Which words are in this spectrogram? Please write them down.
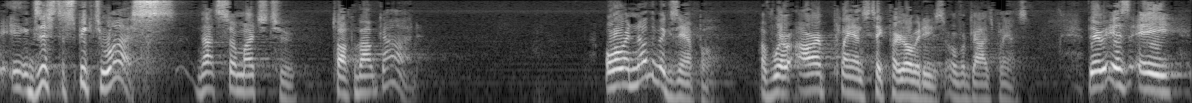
exists to speak to us, not so much to talk about God. Or another example of where our plans take priorities over God's plans. There is a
